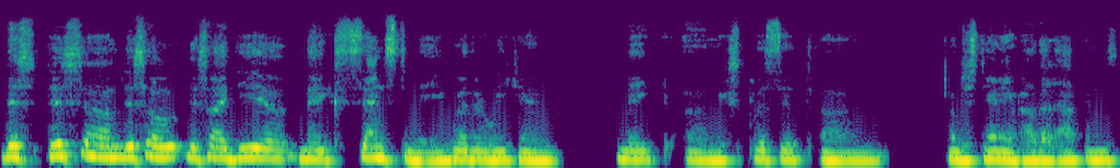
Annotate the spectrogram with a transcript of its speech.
This this um this oh, this idea makes sense to me, whether we can make um, explicit um, understanding of how that happens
